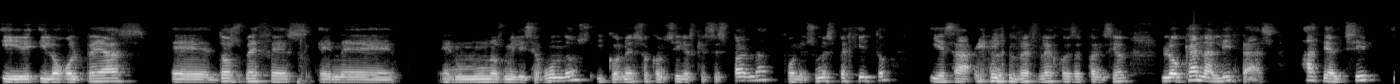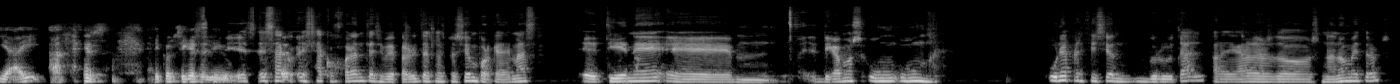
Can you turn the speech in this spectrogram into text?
y, y, lo golpeas eh, dos veces en, eh, en unos milisegundos y con eso consigues que se expanda, pones un espejito y esa, el reflejo de esa expansión lo canalizas hacia el chip y ahí haces, y consigues el sí, es, es, acojonante, si me permites la expresión, porque además eh, tiene, digamos, un, una precisión brutal para llegar a los dos nanómetros.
